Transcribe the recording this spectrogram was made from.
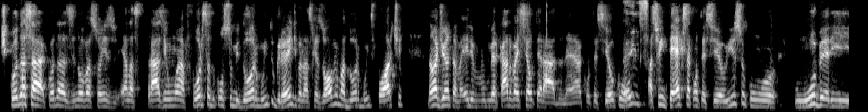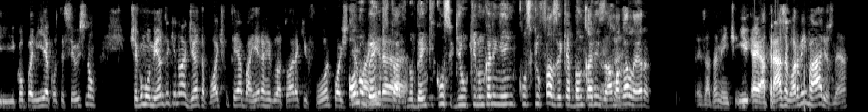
acho que quando, essa, quando as inovações elas trazem uma força do consumidor muito grande, quando elas resolvem uma dor muito forte, não adianta, ele, o mercado vai ser alterado, né? Aconteceu com é as fintechs, aconteceu isso com o com Uber e, e, companhia, aconteceu isso, não. Chega um momento em que não adianta, pode ter a barreira regulatória que for, pode ter Ou no a barreira... Bank, cara, no Bank conseguiu o que nunca ninguém conseguiu fazer, que é bancarizar é uma galera. Exatamente. E é, atrás agora vem vários, né?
